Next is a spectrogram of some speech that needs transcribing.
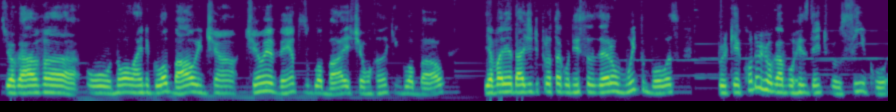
Você jogava o, no online global e tinha, tinham eventos globais, tinha um ranking global. E a variedade de protagonistas eram muito boas. Porque quando eu jogava o Resident Evil 5,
